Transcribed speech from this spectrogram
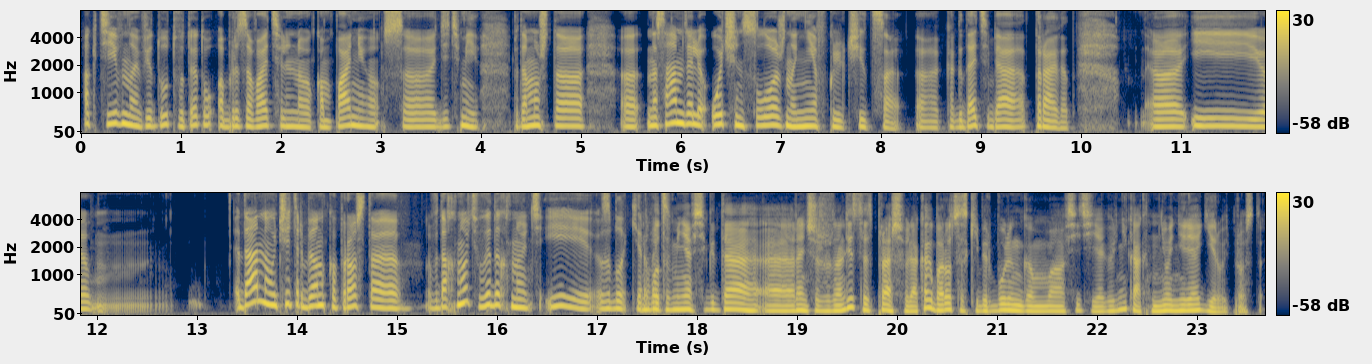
активно ведут вот эту образовательную кампанию с э, детьми, потому что э, на самом деле очень сложно не включиться, э, когда тебя травят. Э, и да, научить ребенка просто вдохнуть, выдохнуть и заблокировать. Ну вот меня всегда э, раньше журналисты спрашивали, а как бороться с кибербуллингом а, в сети? Я говорю, никак, на него не реагировать просто.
